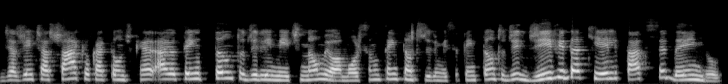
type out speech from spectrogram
de a gente achar que o cartão de crédito, ah, eu tenho tanto de limite. Não, meu amor, você não tem tanto de limite, você tem tanto de dívida que ele está te cedendo.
